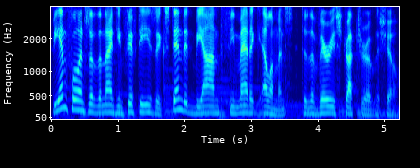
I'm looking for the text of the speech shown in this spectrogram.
The influence of the 1950s extended beyond thematic elements to the very structure of the show.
